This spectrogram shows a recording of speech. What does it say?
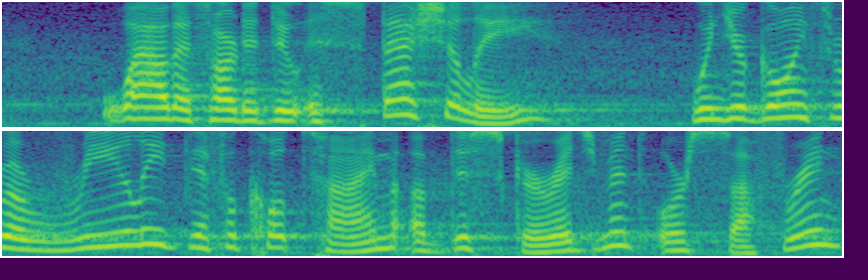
wow, that's hard to do, especially when you're going through a really difficult time of discouragement or suffering.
